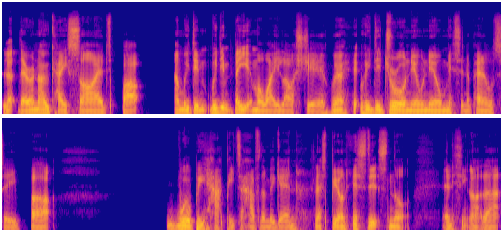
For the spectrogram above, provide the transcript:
Look, they're an okay side, but and we didn't we didn't beat them away last year. We we did draw nil nil, missing a penalty, but we'll be happy to have them again. Let's be honest, it's not anything like that.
